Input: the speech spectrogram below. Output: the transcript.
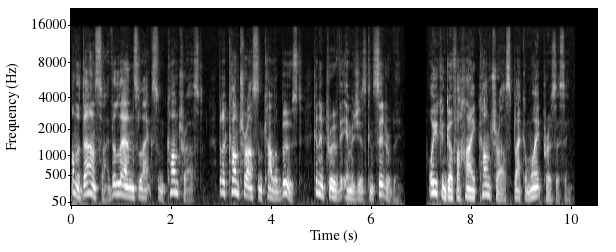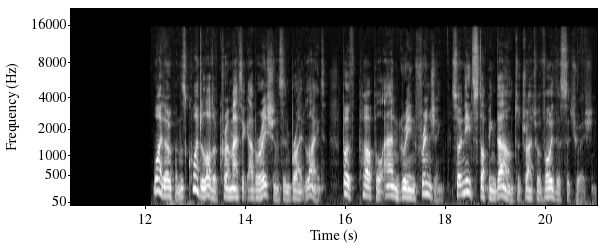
On the downside, the lens lacks some contrast, but a contrast and color boost can improve the images considerably. Or you can go for high contrast black and white processing. Wide open, there's quite a lot of chromatic aberrations in bright light, both purple and green fringing, so it needs stopping down to try to avoid this situation.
